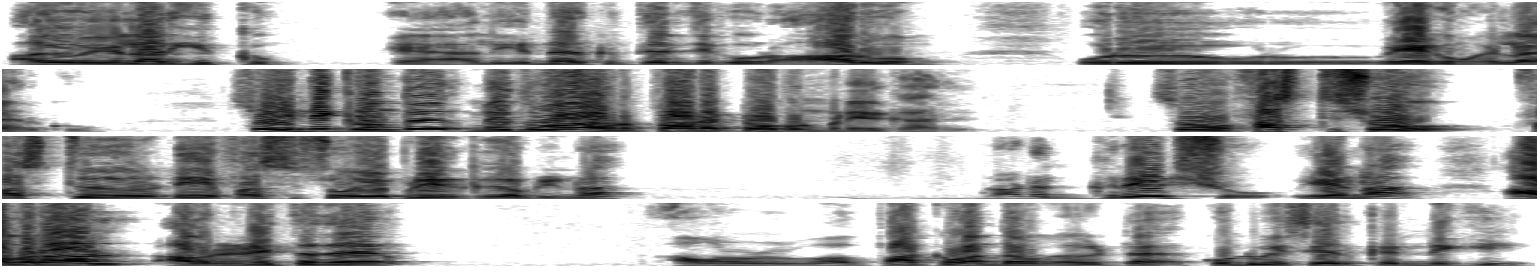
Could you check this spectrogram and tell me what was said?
அது எல்லோரும் இருக்கும். அதில் என்ன இருக்குன்னு தெரிஞ்சுக்க ஒரு ஆர்வம் ஒரு ஒரு வேகம் எல்லாம் இருக்கும். ஸோ இன்றைக்கி வந்து மெதுவாக அவர் ப்ராடக்ட் ஓப்பன் பண்ணியிருக்காரு. So first show first day first show எப்படி இருக்குது அப்படின்னா நாட் அ கிரேட் ஷோ ஏன்னா அவரால் அவர் நினைத்ததை அவர் பார்க்க வந்தவங்கக்கிட்ட கொண்டு போய் சேர்க்க இன்னைக்கு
